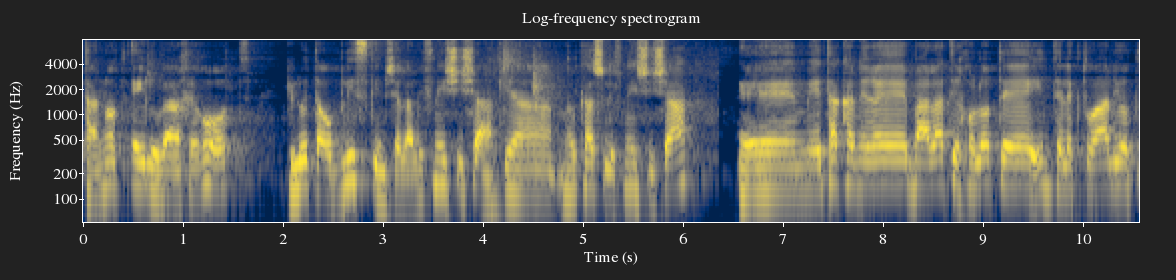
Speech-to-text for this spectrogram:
טענות אלו ואחרות, גילו את האובליסקים שלה לפני שישה, כי המלכה שלפני שישה, אה, היא הייתה כנראה בעלת יכולות אה, אינטלקטואליות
